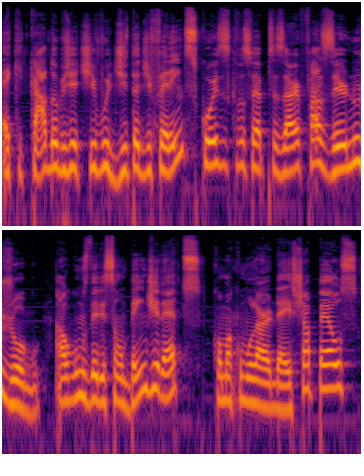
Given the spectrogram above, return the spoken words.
é que cada objetivo dita diferentes coisas que você vai precisar fazer no jogo. Alguns deles são bem diretos, como acumular 10 chapéus,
